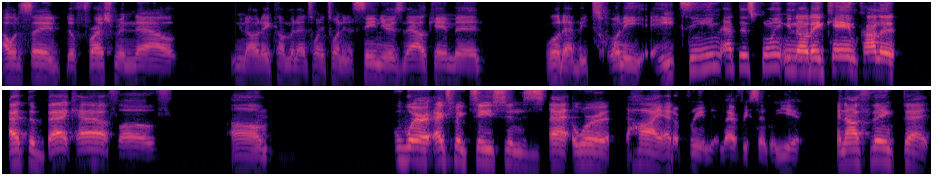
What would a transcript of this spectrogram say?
I would say the freshmen now, you know, they come in at 2020. The seniors now came in will that be 2018 at this point? You know, they came kind of at the back half of um, where expectations at, were high at a premium every single year. And I think that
